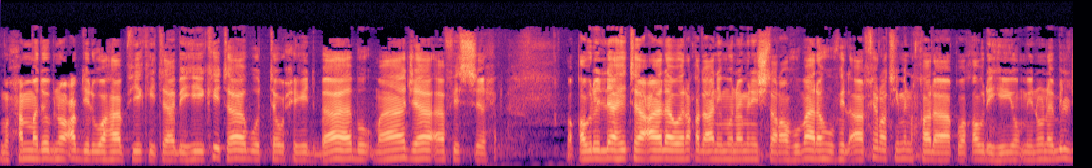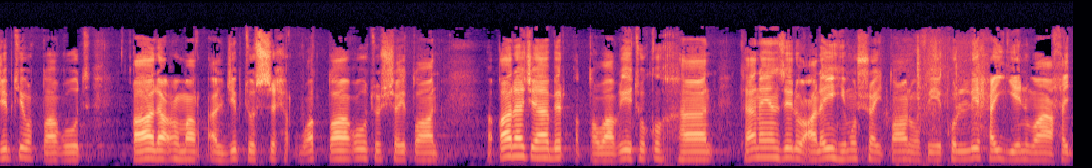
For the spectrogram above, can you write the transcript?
محمد بن عبد الوهاب في كتابه كتاب التوحيد باب ما جاء في السحر. وقول الله تعالى ولقد علمنا من اشتراه ما له في الآخرة من خلاق وقوله يؤمنون بالجبت والطاغوت قال عمر الجبت السحر والطاغوت الشيطان؟ فقال جابر الطواغيت كهان كان ينزل عليهم الشيطان في كل حي واحد.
